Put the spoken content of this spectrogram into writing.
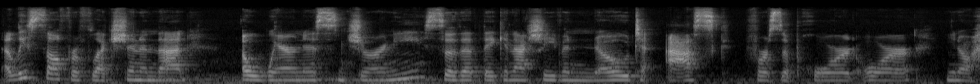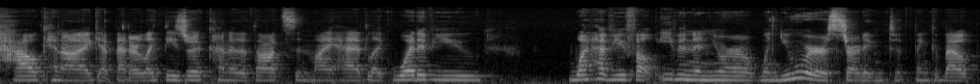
at least self reflection and that awareness journey so that they can actually even know to ask for support or you know how can i get better? Like these are kind of the thoughts in my head. Like what have you what have you felt even in your when you were starting to think about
